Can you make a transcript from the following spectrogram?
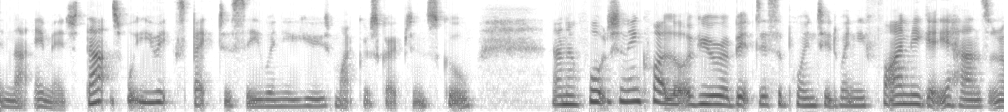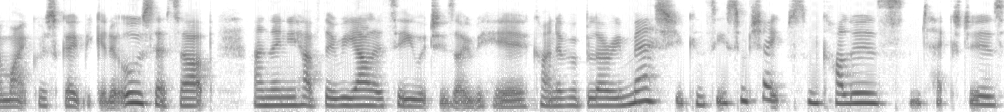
in that image. That's what you expect to see when you use microscopes in school. And unfortunately, quite a lot of you are a bit disappointed when you finally get your hands on a microscope, you get it all set up, and then you have the reality, which is over here, kind of a blurry mess. You can see some shapes, some colours, some textures,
